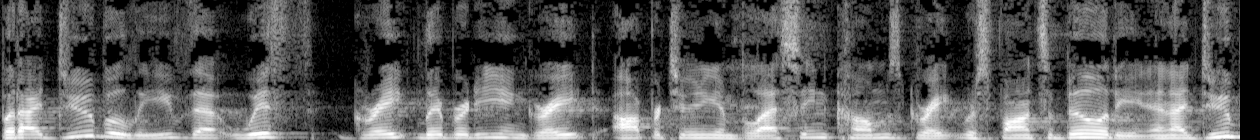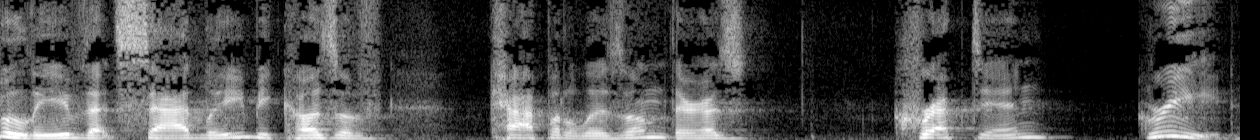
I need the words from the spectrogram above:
But I do believe that with great liberty and great opportunity and blessing comes great responsibility. And I do believe that sadly, because of capitalism, there has crept in greed.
